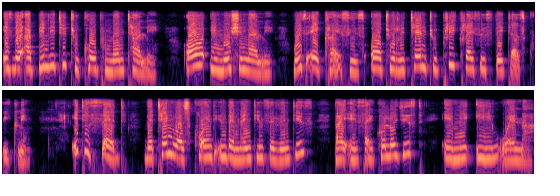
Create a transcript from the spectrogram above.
is the ability to cope mentally or emotionally with a crisis or to return to pre-crisis status quickly. It is said the term was coined in the 1970s by a psychologist, Emmy E. Werner,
